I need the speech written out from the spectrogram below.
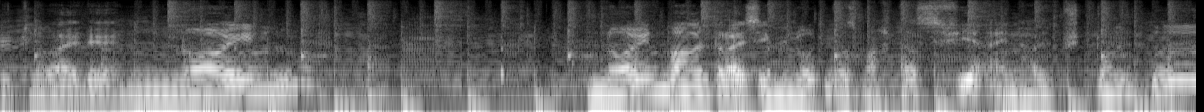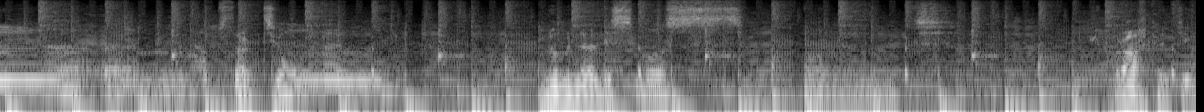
mittlerweile 9. 9 mal 30 Minuten, was macht das? Viereinhalb Stunden ähm, Abstraktionen, Nominalismus und Sprachkritik.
